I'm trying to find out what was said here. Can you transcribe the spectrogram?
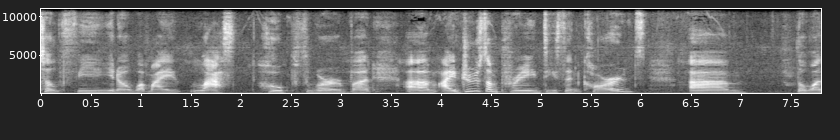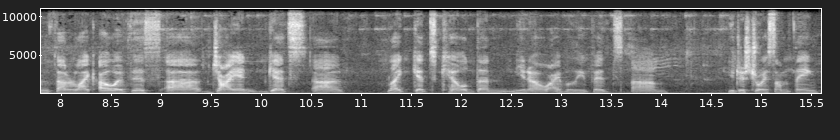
to see, you know, what my last hopes were, but um I drew some pretty decent cards. Um the ones that are like, oh, if this uh giant gets uh like gets killed, then you know I believe it's um you destroy something.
